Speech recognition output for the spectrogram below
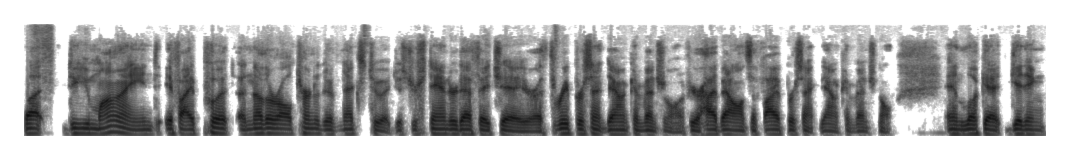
But do you mind if I put another alternative next to it, just your standard FHA or a 3% down conventional, if you're high balance, a 5% down conventional, and look at getting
